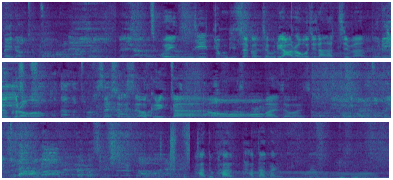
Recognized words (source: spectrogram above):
메리어트 쪽이 이 근처 왠지 좀 비쌀 것 같아. 우리 알아보진 않았지만. 우리 좀 그런. 어. 숙소보다는 좀 비쌀 수 있어 어, 그러니까. 어, 어, 맞아, 맞아. 여기 너무 좋다 이쪽 안 왔다 갔으면 큰일 날 뻔했네 바도 바, 바다가 여기 있고요.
